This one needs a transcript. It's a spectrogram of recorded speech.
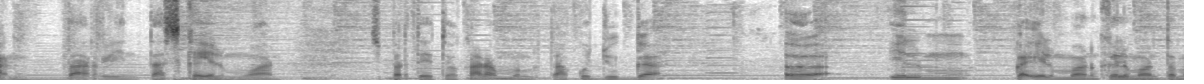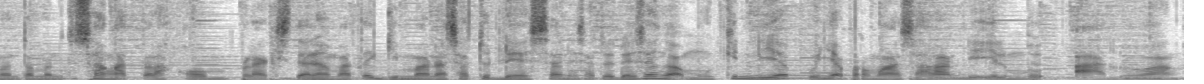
antar lintas keilmuan. Seperti itu. Karena menurut aku juga uh, ilmu keilmuan keilmuan teman-teman itu sangatlah kompleks. Dalam arti gimana? Satu desa nih satu desa nggak mungkin dia punya permasalahan di ilmu A doang.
